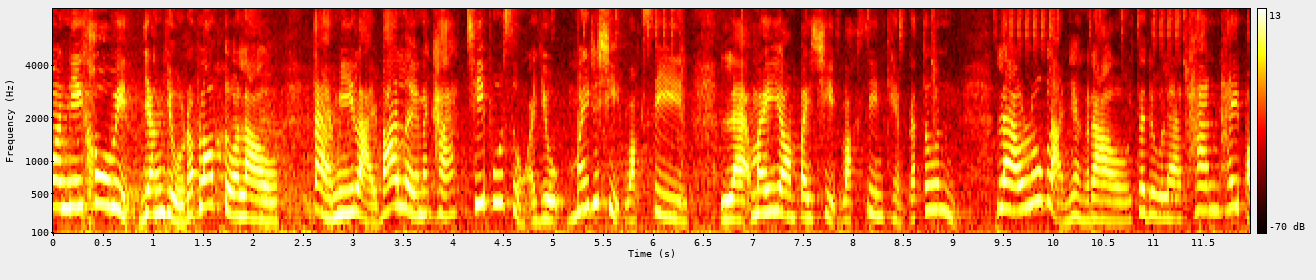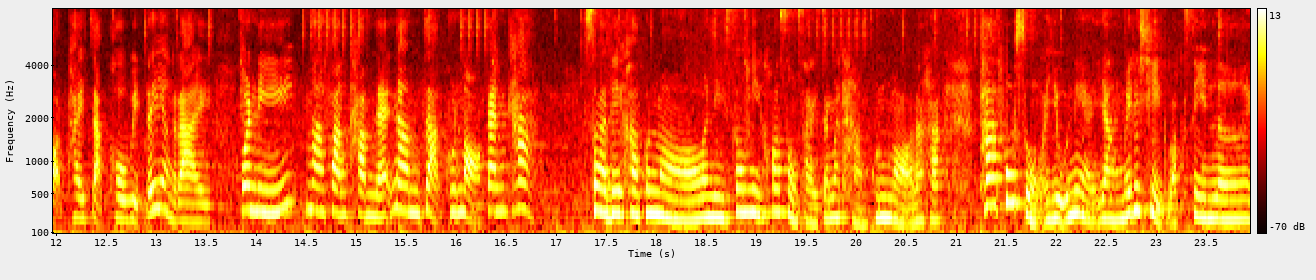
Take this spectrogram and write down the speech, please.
อนนี้โควิดยังอยู่รอบๆตัวเรา แต่มีหลายบ้านเลยนะคะ ที่ผู้สูงอายุไม่ได้ฉีดวัคซีน และไม่ยอมไปฉีดวัคซีนเข็มกระตุ้น แล้วลูกหลานอย่างเราจะดูแลท่านให้ปลอดภัยจากโควิดได้อย่างไร วันนี้มาฟังคำแนะนำจากคุณหมอกันค่ะ สวัสดีค่ะคุณหมอ วันนี้ส้มมีข้อสงสัยจะมาถามคุณหมอนะคะ ถ้าผู้สูงอายุเนี่ยยังไม่ได้ฉีดวัคซีนเลย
